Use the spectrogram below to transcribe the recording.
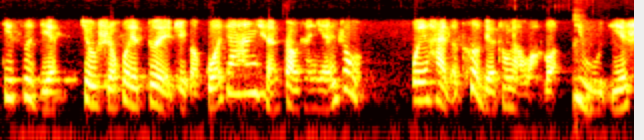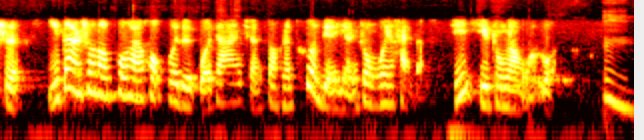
第四节就是会对这个国家安全造成严重危害的特别重要网络。第五级是一旦受到破坏后，会对国家安全造成特别严重危害的极其重要网络。嗯。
